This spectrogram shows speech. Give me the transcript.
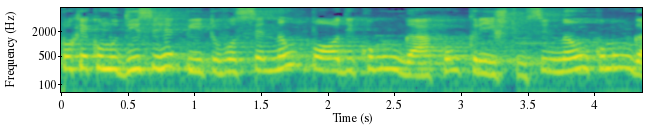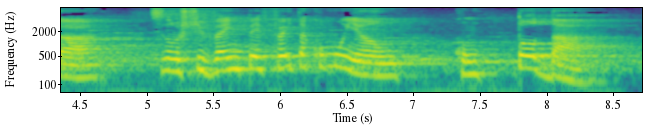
Porque, como disse e repito, você não pode comungar com Cristo se não comungar, se não estiver em perfeita comunhão com toda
